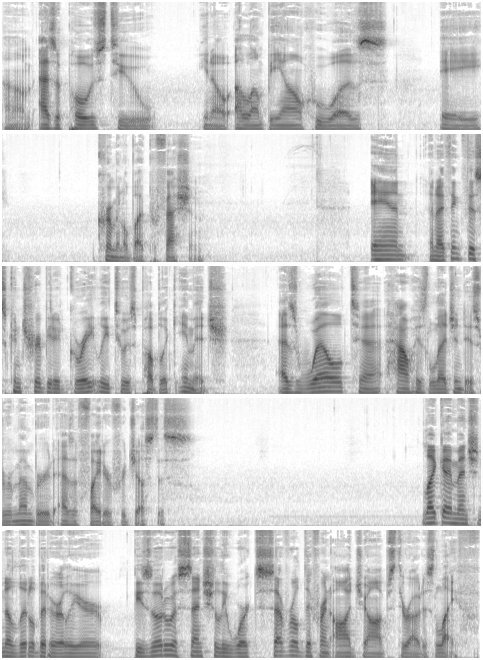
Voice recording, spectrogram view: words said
um, as opposed to, you know, a Lampião who was a criminal by profession. And, and I think this contributed greatly to his public image, as well to how his legend is remembered as a fighter for justice. Like I mentioned a little bit earlier, Besouro essentially worked several different odd jobs throughout his life.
